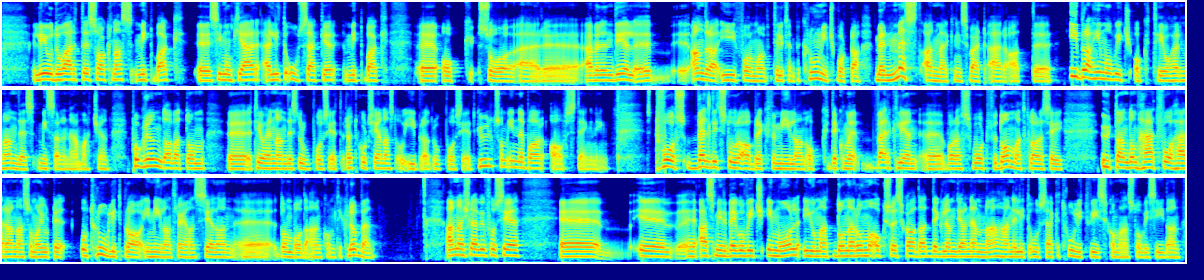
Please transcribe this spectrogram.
Leo Duarte saknas, mittback. Eh, Simon Kjär är lite osäker, mittback. Eh, och så är eh, även en del andra i form av till exempel Kronic borta. Men mest anmärkningsvärt är att Ibrahimovic och Theo Hernandez missar den här matchen på grund av att de, eh, Theo Hernandez drog på sig ett rött kort senast och Ibra drog på sig ett gult som innebar avstängning två väldigt stora avbräck för Milan och det kommer verkligen eh, vara svårt för dem att klara sig utan de här två herrarna som har gjort det otroligt bra i Milan-tröjan sedan eh, de båda ankom till klubben. Annars lär vi få se Eh, eh, Asmir Begovic i mål i och med att Donnarumma också är skadad. Det glömde jag nämna. Han är lite osäker. Troligtvis kommer han stå vid sidan.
